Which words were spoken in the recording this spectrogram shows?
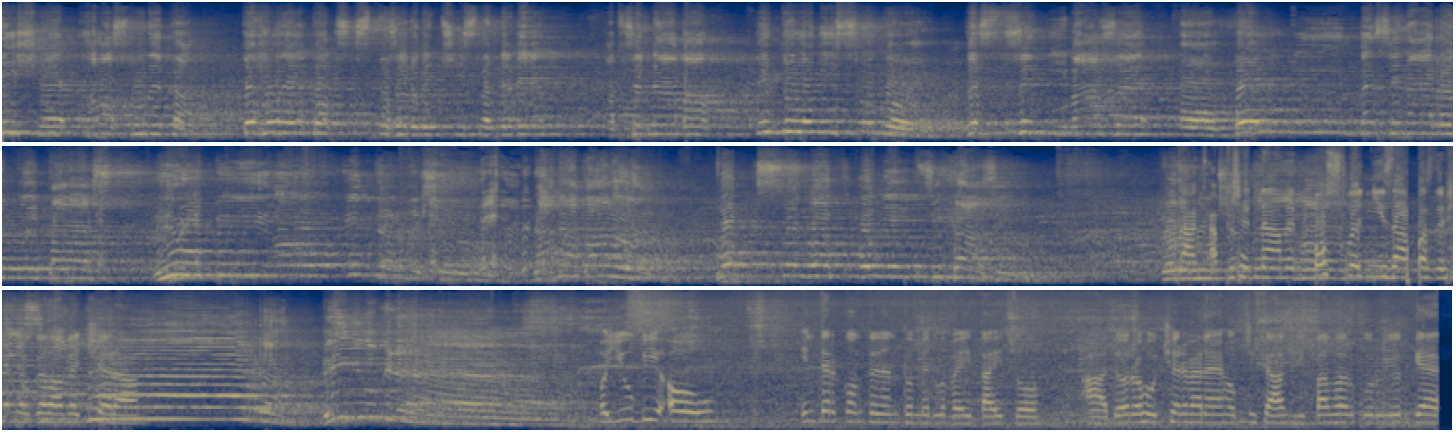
Líše Hamas Luneta. Tohle je box s pořadovým číslem 9 a před náma titulový souboj ve střední váze o volný mezinárodní pás UBO International. Dámy a pánové, boxovat o něj přichází. Tak a před námi poslední zápas dnešního gala večera. O UBO Intercontinental Middleweight title a do rohu červeného přichází Bazarkur Jutge.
